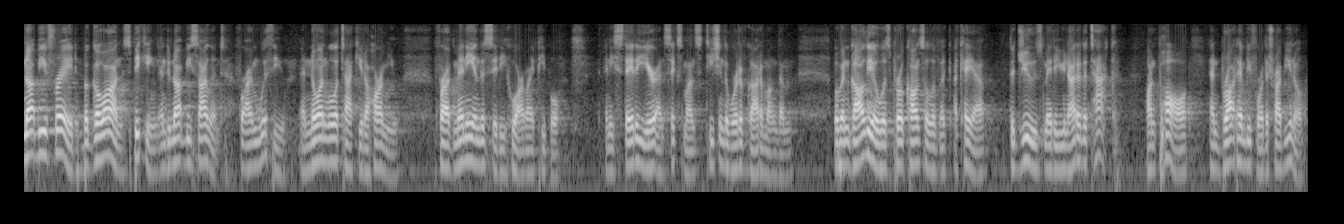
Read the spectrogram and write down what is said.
not be afraid, but go on speaking, and do not be silent, for I am with you, and no one will attack you to harm you, for I have many in the city who are my people. And he stayed a year and six months, teaching the word of God among them. But when Gallio was proconsul of Achaia, the Jews made a united attack on Paul and brought him before the tribunal,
